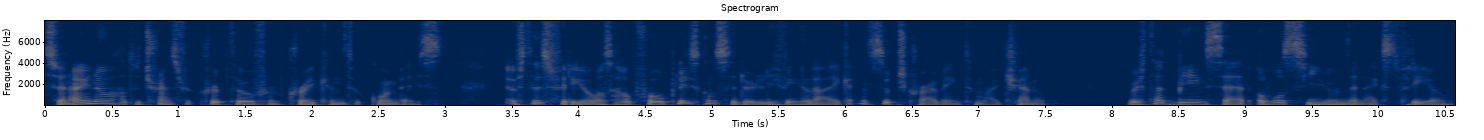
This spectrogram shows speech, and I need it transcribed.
So now you know how to transfer crypto from Kraken to Coinbase. If this video was helpful, please consider leaving a like and subscribing to my channel. With that being said, I will see you in the next video.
